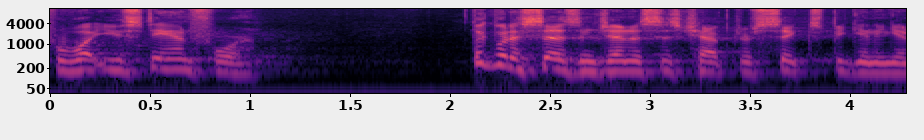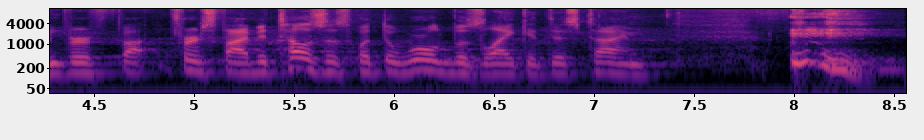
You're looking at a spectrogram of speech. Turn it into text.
for what you stand for. Look what it says in Genesis chapter 6, beginning in verse 5. It tells us what the world was like at this time. the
